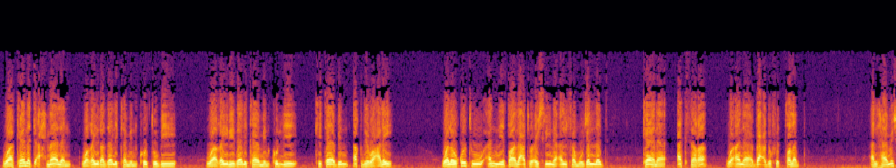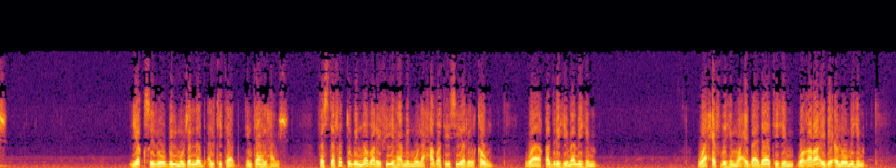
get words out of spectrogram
وكانت أحمالا وغير ذلك من كتب وغير ذلك من كل كتاب أقدر عليه. ولو قلت أني طالعت عشرين ألف مجلد كان أكثر وأنا بعد في الطلب. الهامش يقصد بالمجلد الكتاب. انتهى الهامش. فاستفدت بالنظر فيها من ملاحظة سير القوم وقدر هممهم. وحفظهم وعباداتهم وغرائب علومهم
